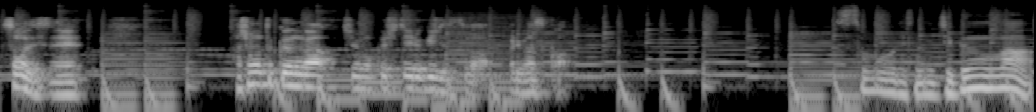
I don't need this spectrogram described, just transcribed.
そうですね。橋本君が注目している技術はありますか？そうですね。自分は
